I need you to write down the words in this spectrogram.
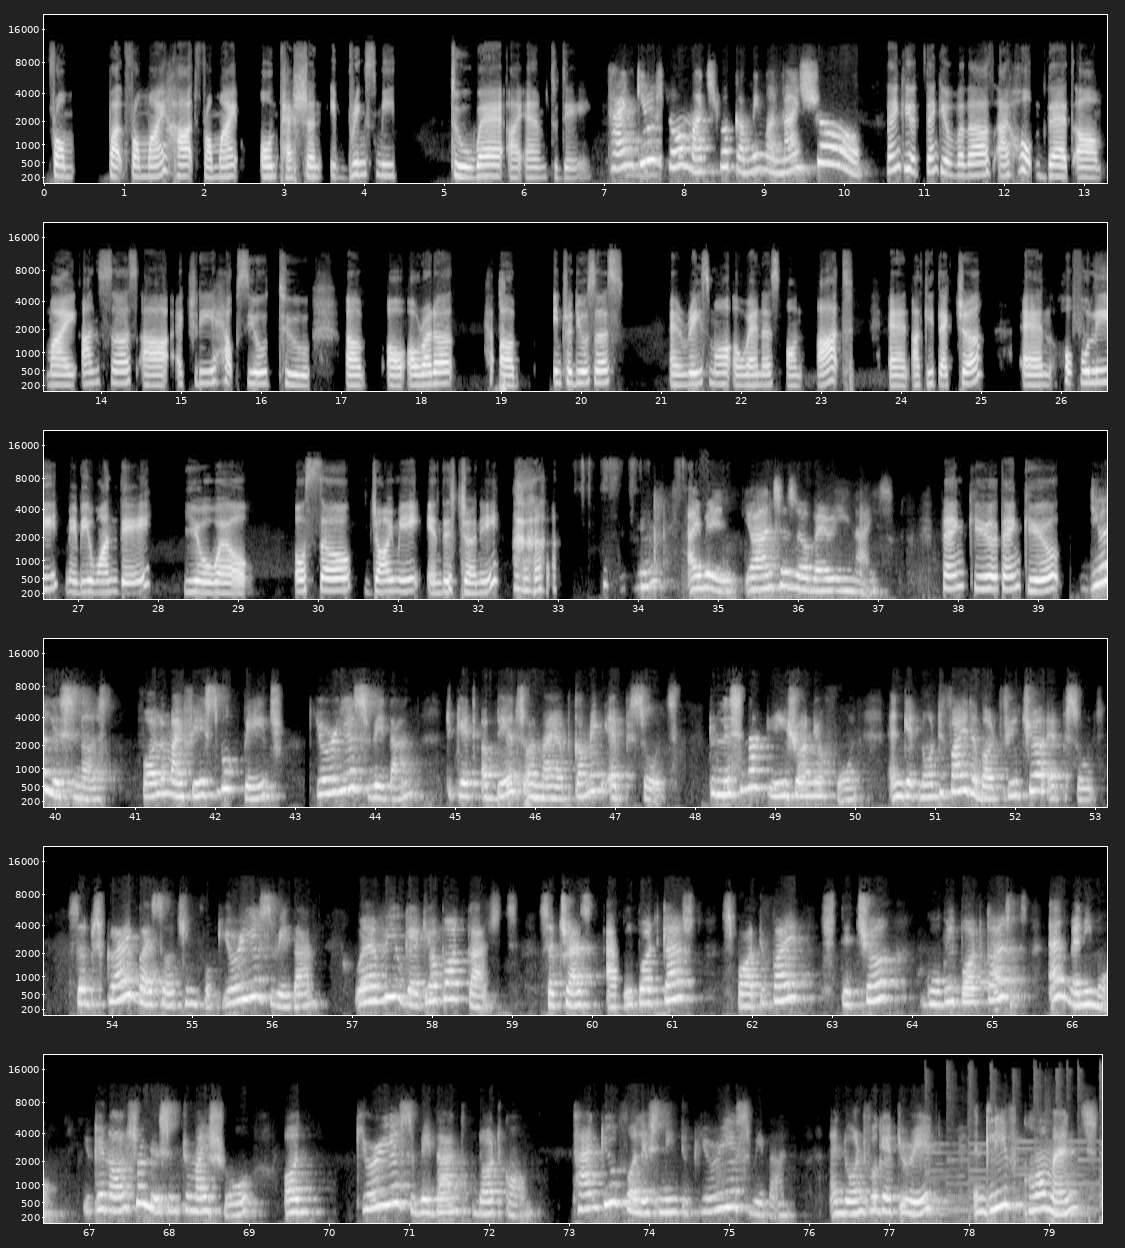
from but from my heart, from my own passion, it brings me to where I am today. Thank you so much for coming on my show. Thank you, thank you, Vadas. I hope that um, my answers uh, actually helps you to, uh, or, or rather, uh, introduces and raise more awareness on art and architecture. And hopefully, maybe one day you will also join me in this journey. I will. Your answers are very nice. Thank you. Thank you. Dear listeners, follow my Facebook page, Curious Vedant, to get updates on my upcoming episodes. To listen at on your phone and get notified about future episodes, subscribe by searching for Curious Vedant wherever you get your podcasts, such as Apple Podcasts, Spotify, Stitcher, Google Podcasts, and many more. You can also listen to my show on curiousvedant.com. Thank you for listening to Curious Vedant and don't forget to rate and leave comments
